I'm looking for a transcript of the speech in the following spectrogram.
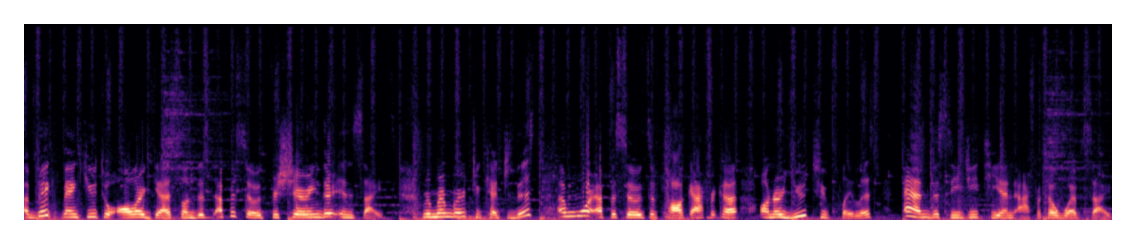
A big thank you to all our guests on this episode for sharing their insights. Remember to catch this and more episodes of Talk Africa on our YouTube playlist and the CGTN Africa website.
